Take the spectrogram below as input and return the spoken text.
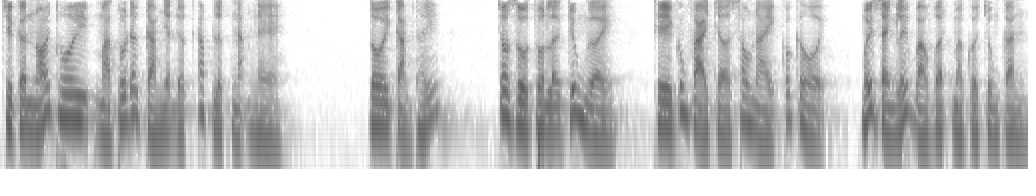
Chỉ cần nói thôi mà tôi đã cảm nhận được áp lực nặng nề. Tôi cảm thấy cho dù thuận lợi cứu người thì cũng phải chờ sau này có cơ hội mới giành lấy bảo vật mà cổ trùng cần.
